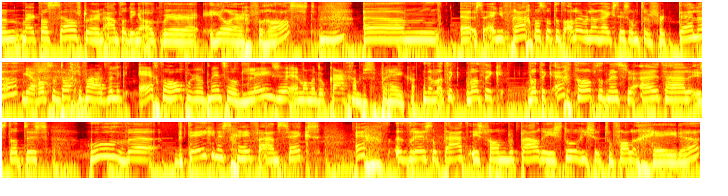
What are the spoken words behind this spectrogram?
Um, maar ik was zelf door een aantal dingen ook weer heel erg verrast. Mm -hmm. um, en je vraag was wat het allerbelangrijkste is om te vertellen. Ja, wat dacht je van, dat wil ik echt hopen dat mensen dat lezen en dan met elkaar gaan bespreken. Nou, wat, ik, wat, ik, wat ik echt hoop dat mensen eruit halen, is dat dus hoe we betekenis geven aan seks echt het resultaat is van bepaalde historische toevalligheden.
